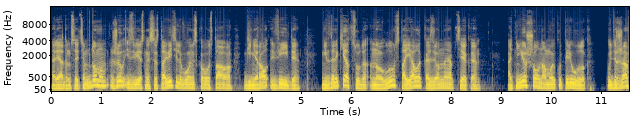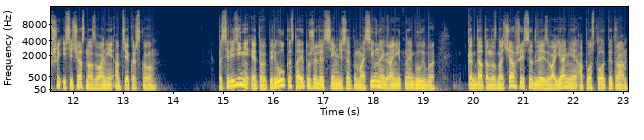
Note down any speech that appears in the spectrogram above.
Рядом с этим домом жил известный составитель воинского устава генерал Вейде. Невдалеке отсюда на углу стояла казенная аптека. От нее шел на мойку переулок, удержавший и сейчас название аптекарского. Посередине этого переулка стоит уже лет 70 массивная гранитная глыба, когда-то назначавшаяся для изваяния апостола Петра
